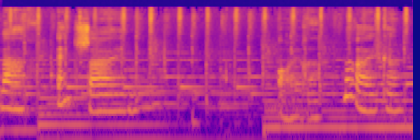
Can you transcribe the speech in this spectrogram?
Love and Shine. Eure Mareike.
